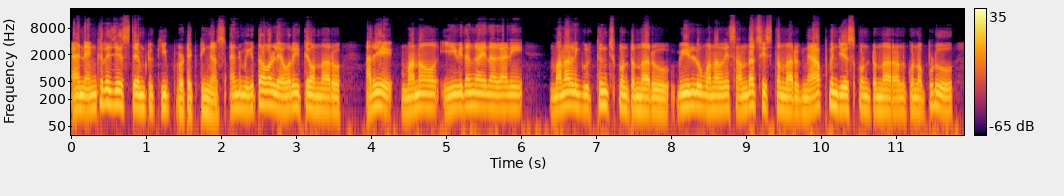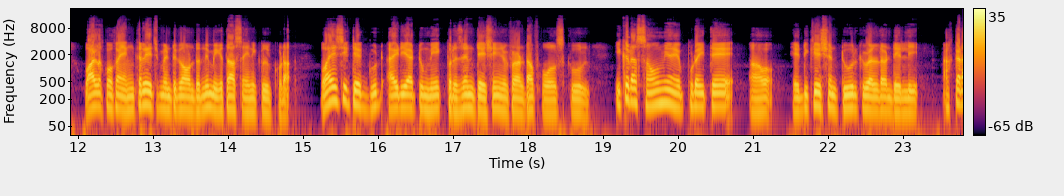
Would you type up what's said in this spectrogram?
And encourages them to keep protecting us and మిగతా వాళ్ళు ఎవరైతే ఉన్నారో అరే మనం ఈ విధంగా అయినా కానీ మనల్ని గుర్తుంచుకుంటున్నారు వీళ్ళు మనల్ని సందర్శిస్తున్నారు జ్ఞాపకం చేసుకుంటున్నారు అనుకున్నప్పుడు వాళ్ళకు ఒక ఎంకరేజ్మెంట్గా ఉంటుంది మిగతా సైనికులకు కూడా. Why's it a good idea to make presentation in front of whole school ఇక్కడ సౌమ్య ఎప్పుడైతే ఎడ్యుకేషన్ టూర్కి వెళ్ళడం ఢిల్లీ అక్కడ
